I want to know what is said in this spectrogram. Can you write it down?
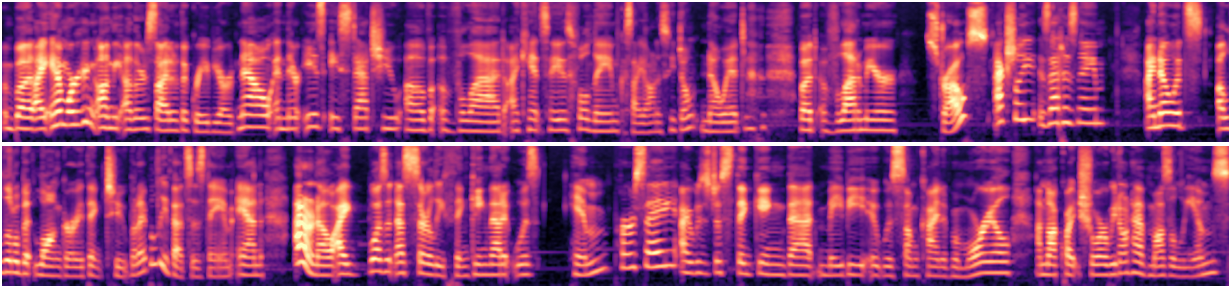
but I am working on the other side of the graveyard now, and there is a statue of Vlad. I can't say his full name because I honestly don't know it, but Vladimir Strauss, actually, is that his name? I know it's a little bit longer, I think, too, but I believe that's his name. And I don't know, I wasn't necessarily thinking that it was him per se. I was just thinking that maybe it was some kind of memorial. I'm not quite sure. We don't have mausoleums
